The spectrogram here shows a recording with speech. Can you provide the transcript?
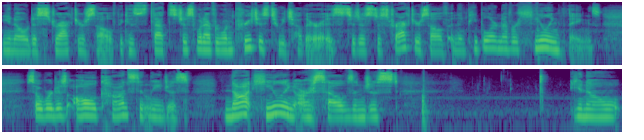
you know, distract yourself because that's just what everyone preaches to each other is to just distract yourself and then people are never healing things. So we're just all constantly just not healing ourselves and just you know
